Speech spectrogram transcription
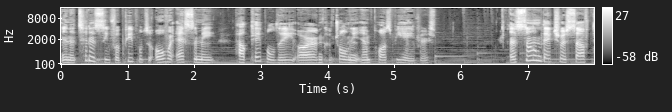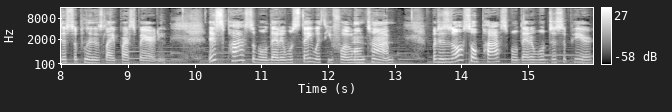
and a tendency for people to overestimate how capable they are in controlling impulse behaviors. Assume that your self discipline is like prosperity. It's possible that it will stay with you for a long time, but it is also possible that it will disappear.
